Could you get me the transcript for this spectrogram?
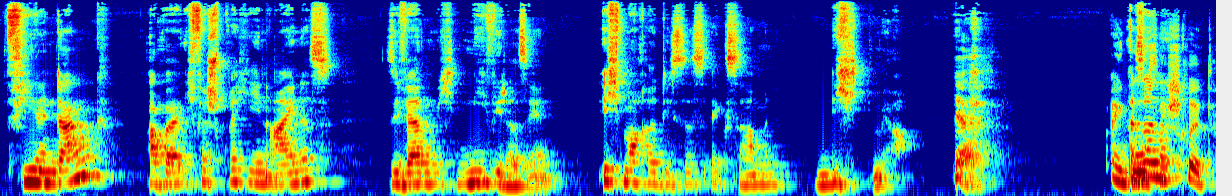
vielen Dank, aber ich verspreche Ihnen eines, Sie werden mich nie wiedersehen. Ich mache dieses Examen nicht mehr. Ja. Ein großer also, Schritt,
